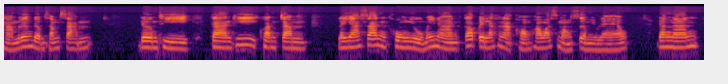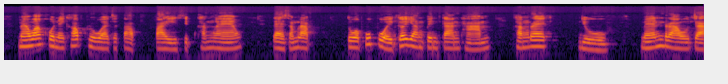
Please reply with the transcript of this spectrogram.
ถามเรื่องเดิมซ้ำๆ เดิมที การที่ความจำระยะสั้นคงอยู่ไม่นานก็เป็นลักษณะของภาวะสมองเสื่อมอยู่แล้ว ดังนั้นแม้ว่าคนในครอบครัวจะตอบไป 10 ครั้งแล้ว แต่สำหรับตัวผู้ป่วยก็ยังเป็นการถามครั้งแรกอยู่ แม้นเราจะ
